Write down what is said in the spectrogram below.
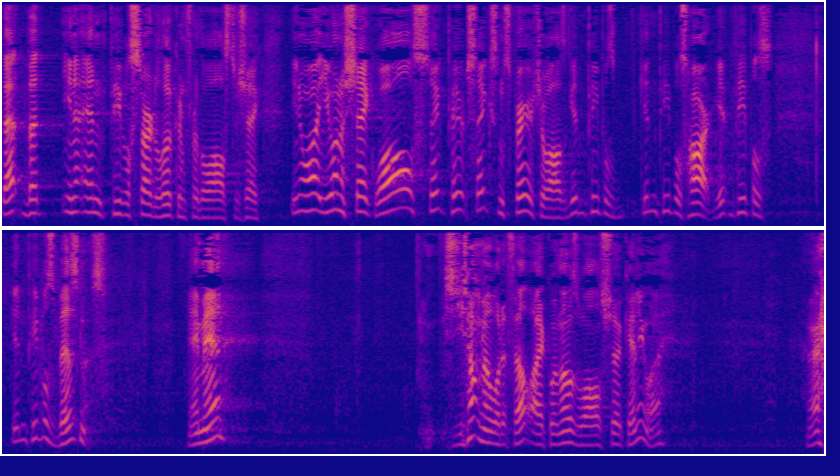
That, but you know, and people started looking for the walls to shake. You know what? You want to shake walls? Shake, shake some spiritual walls. Getting people's, getting people's heart, getting people's getting people's business. Amen? You don't know what it felt like when those walls shook anyway. All right?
